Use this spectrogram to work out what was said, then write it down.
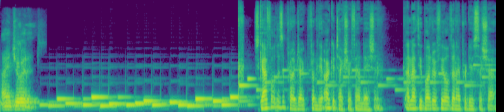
I enjoyed it. Scaffold is a project from the Architecture Foundation. I'm Matthew Blunderfield and I produce the show.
